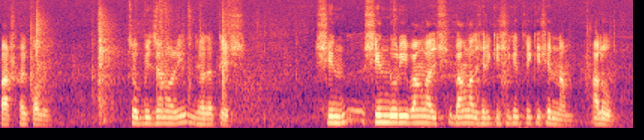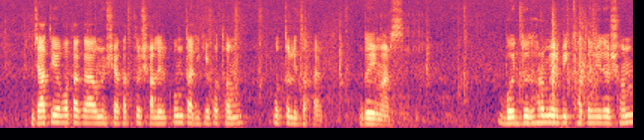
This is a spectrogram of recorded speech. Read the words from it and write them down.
পাশ হয় কবে? চব্বিশ জানুয়ারি দুই হাজার তেইশ। সিন্দুরি বাংলাদেশ বাংলাদেশের কৃষিক্ষেত্রে কিসের নাম? আলু। জাতীয় পতাকা উনিশশো একাত্তর সালের কোন তারিখে প্রথম উত্তোলিত হয়? দুই মার্চ। বৌদ্ধ ধর্মের বিখ্যাত নিদর্শন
